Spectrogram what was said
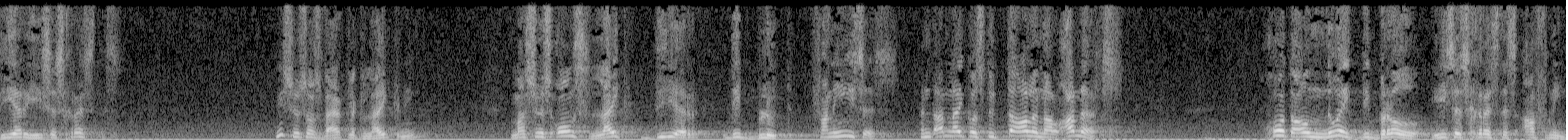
deur Jesus Christus. Nie soos ons werklik lyk nie, maar soos ons lyk deur die bloed van Jesus. En dan lyk ons totaal en al anders. God haal nooit die bril Jesus Christus af nie.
